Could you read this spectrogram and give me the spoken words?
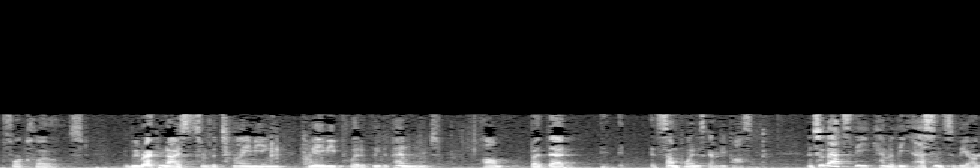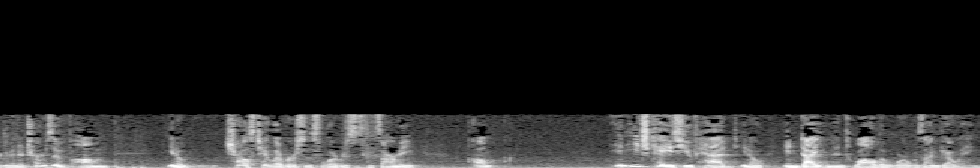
foreclosed. We recognize sort of the timing may be politically dependent, um, but that at some point it's got to be possible. And so that's the kind of the essence of the argument. In terms of, um, you know, Charles Taylor versus the Lord Resistance Army, um, in each case you've had, you know, indictment while the war was ongoing.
